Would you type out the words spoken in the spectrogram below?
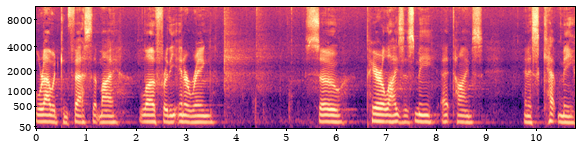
Lord, I would confess that my love for the inner ring so paralyzes me at times and has kept me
